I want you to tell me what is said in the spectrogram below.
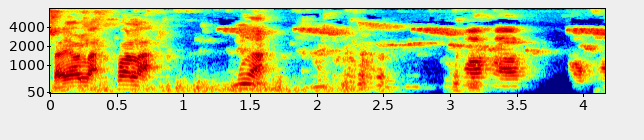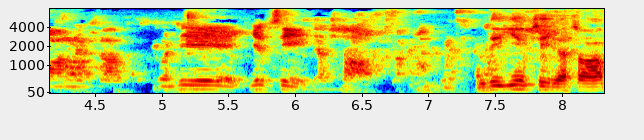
ไปเอาละพอละเมื่อพ่อครับขอพรนะครับ วันที่ยี่สิบสี่จะสอบครับวันที่ยี่สิบสี่จะสอบ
